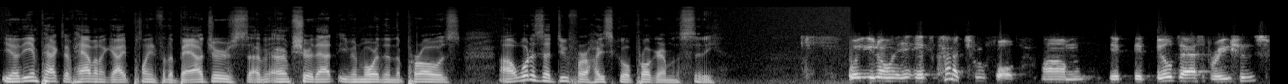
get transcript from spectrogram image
you know the impact of having a guy playing for the Badgers. I'm, I'm sure that even more than the pros. Uh, what does that do for a high school program in the city? Well, you know, it, it's kind of twofold. Um, it, it builds aspirations.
